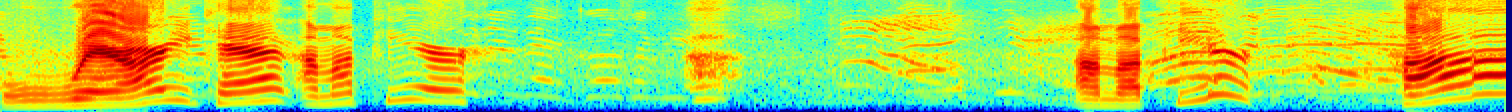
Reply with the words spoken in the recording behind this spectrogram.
Where are you, Cat? I'm up here. I'm up here. Hi.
